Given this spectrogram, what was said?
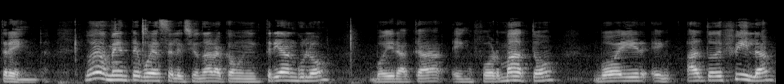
30. Nuevamente voy a seleccionar acá en el triángulo, voy a ir acá en formato, voy a ir en alto de fila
